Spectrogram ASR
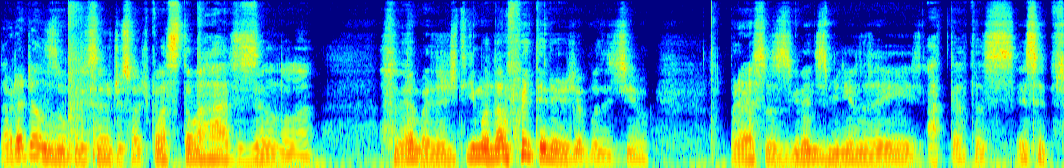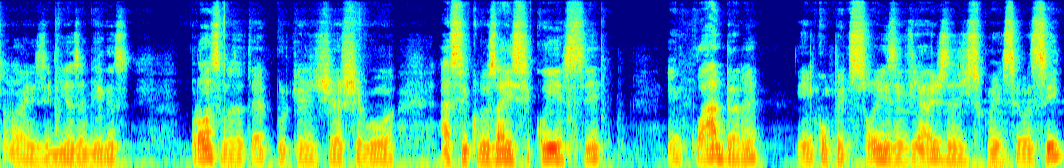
Na verdade elas não precisam de sorte porque elas estão arrasando lá. Né? Mas a gente tem que mandar muita energia positiva para essas grandes meninas aí, atletas excepcionais e minhas amigas próximas até, porque a gente já chegou a se cruzar e se conhecer em quadra, né? Em competições, em viagens, a gente se conheceu assim.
